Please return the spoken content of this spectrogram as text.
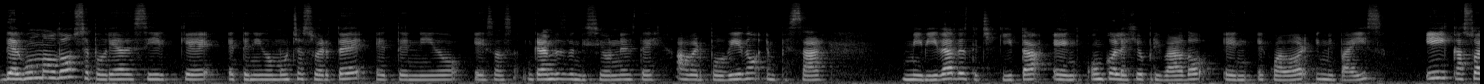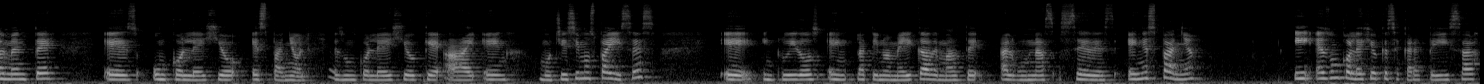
de algún modo se podría decir que he tenido mucha suerte, he tenido esas grandes bendiciones de haber podido empezar mi vida desde chiquita en un colegio privado en Ecuador, en mi país, y casualmente es un colegio español, es un colegio que hay en muchísimos países, eh, incluidos en Latinoamérica, además de algunas sedes en España, y es un colegio que se caracteriza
